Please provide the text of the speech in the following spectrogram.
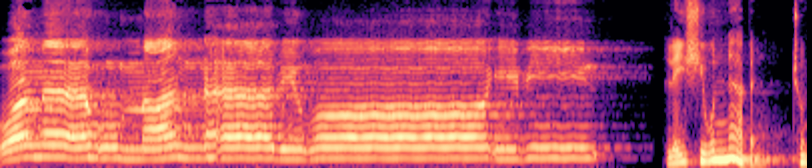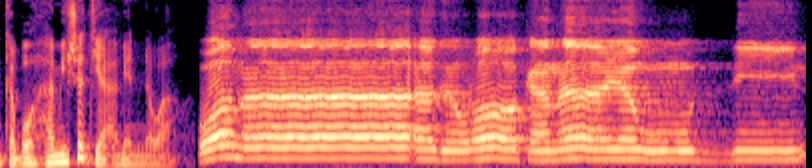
وما هم عنها بغائبين ليشي والنابن چونکە بۆ هەمیشە تیا ئەمێننەوە وما أدراك ما يوم الدين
